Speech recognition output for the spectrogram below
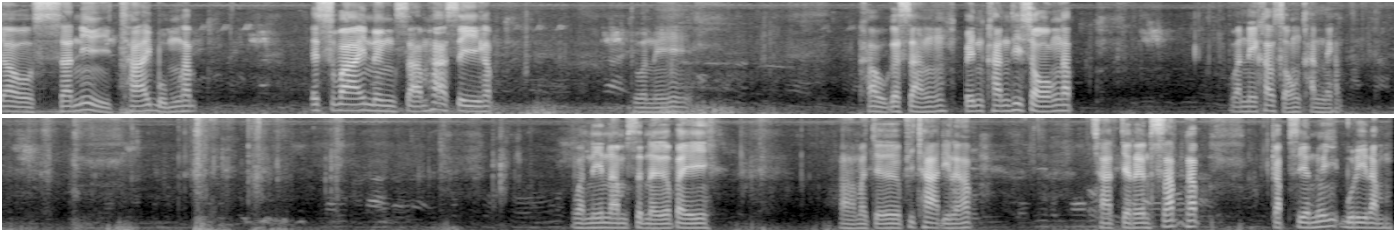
เจ้าซานี่ท้ายบุ๋มครับ SY 1 3 5 4ครับ ตัวนี้ เข้ากระสังเป็นคันที่สองครับ วันนี้เข้าสองคันเลยครับ วันนี้นำเสนอไปอามาเจอพี่ชาติอีกแล้วครับ ชาติเจริญทรัพย์ครับ กับเสียนุ้ยบุรีรัมย์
